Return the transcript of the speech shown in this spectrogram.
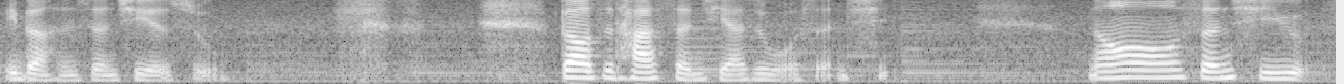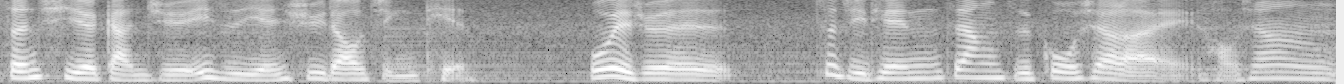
一本很神奇的书，不知道是他神奇还是我神奇。然后神奇神奇的感觉一直延续到今天。我也觉得这几天这样子过下来，好像。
